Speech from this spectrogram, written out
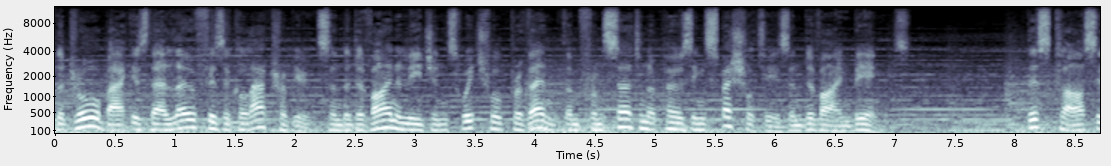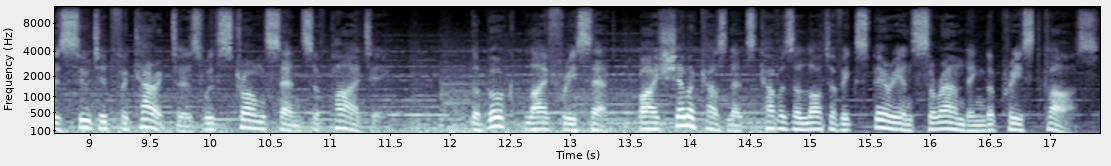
The drawback is their low physical attributes and the divine allegiance which will prevent them from certain opposing specialties and divine beings. This class is suited for characters with strong sense of piety. The book, Life Reset, by Shemer Kuznets covers a lot of experience surrounding the priest class.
